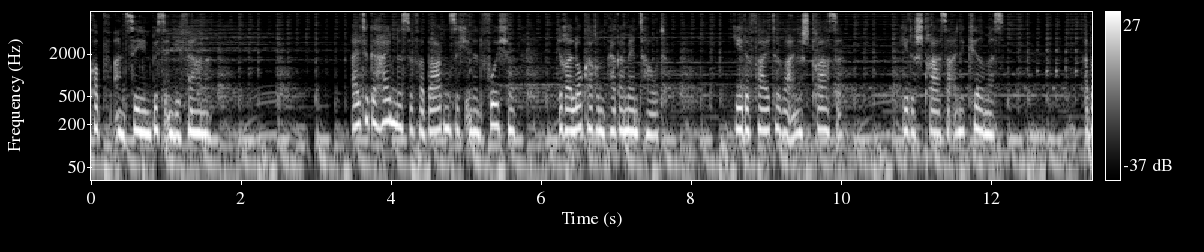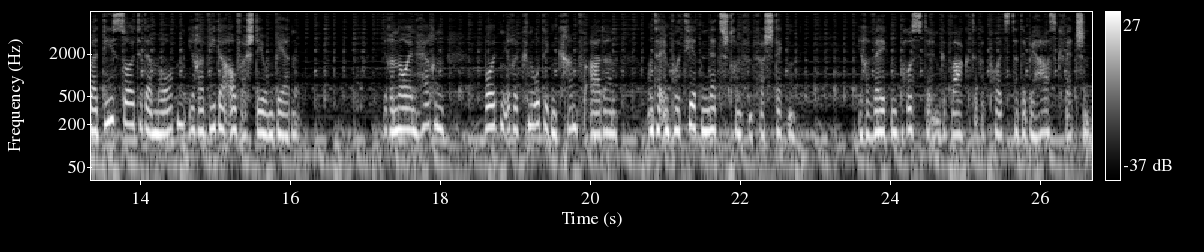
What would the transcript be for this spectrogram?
Kopf an Zehen bis in die Ferne. Alte Geheimnisse verbargen sich in den Furchen ihrer lockeren Pergamenthaut. Jede Falte war eine Straße, jede Straße eine Kirmes. Aber dies sollte der Morgen ihrer Wiederauferstehung werden. Ihre neuen Herren wollten ihre knotigen Krampfadern unter importierten Netzstrümpfen verstecken, ihre welken Brüste in gewagte, gepolsterte BHs quetschen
